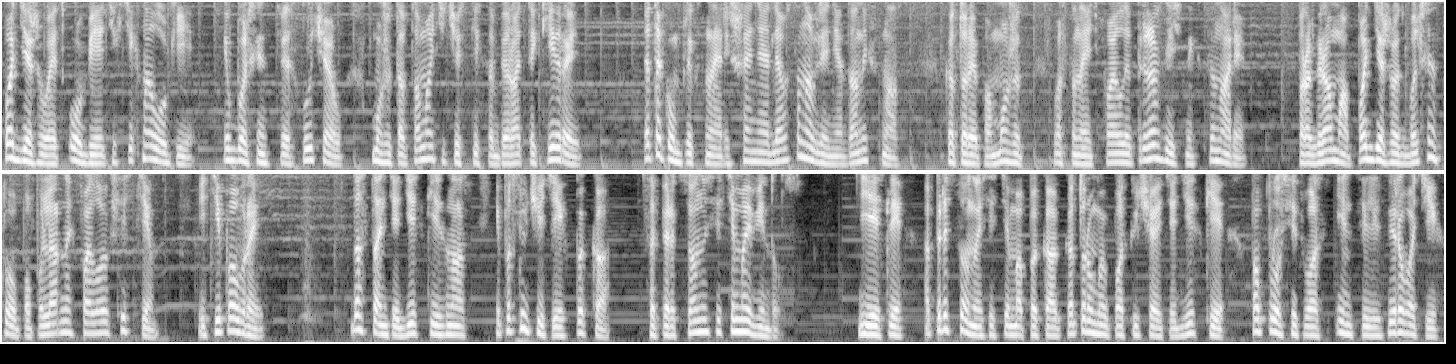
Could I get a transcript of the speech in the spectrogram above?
поддерживает обе этих технологии и в большинстве случаев может автоматически собирать такие RAID. Это комплексное решение для восстановления данных с NAS, которое поможет восстановить файлы при различных сценариях. Программа поддерживает большинство популярных файловых систем и типов RAID. Достаньте диски из NAS и подключите их к ПК с операционной системой Windows. Если операционная система ПК, к которому вы подключаете диски, попросит вас инициализировать их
